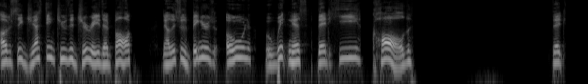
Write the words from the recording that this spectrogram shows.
of suggesting to the jury that Balch, now this was Binger's own witness that he called, that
